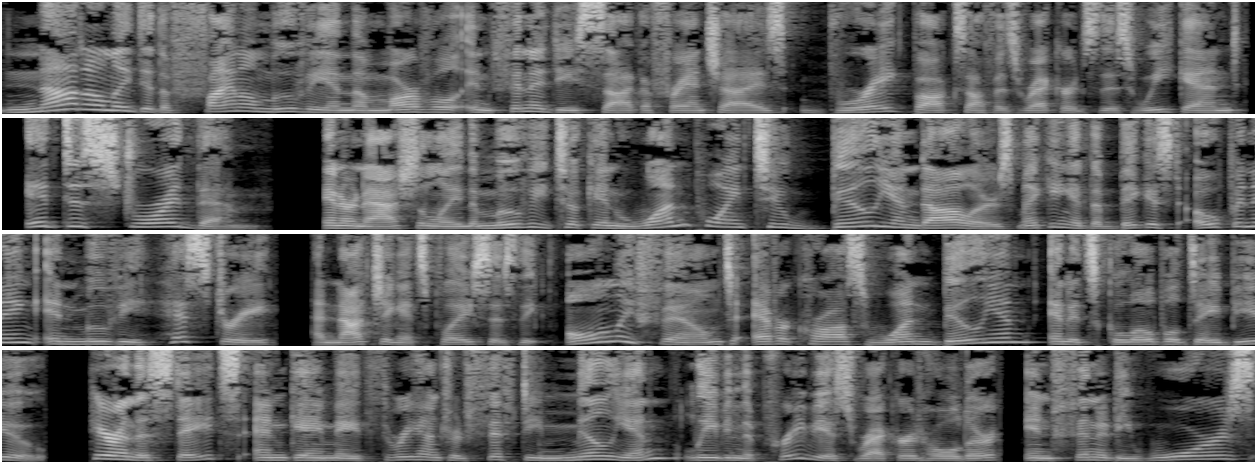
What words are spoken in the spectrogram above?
Not only did the final movie in the Marvel Infinity Saga franchise break box office records this weekend, it destroyed them. Internationally, the movie took in $1.2 billion, making it the biggest opening in movie history and notching its place as the only film to ever cross 1 billion in its global debut. Here in the States, Endgame made 350 million, leaving the previous record holder, Infinity Wars,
